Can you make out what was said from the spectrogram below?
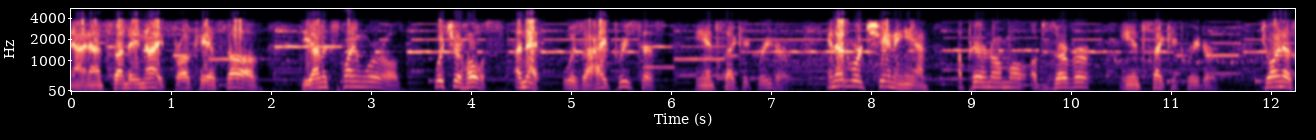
9 on Sunday Night broadcast of The Unexplained World with your host, Annette, who is a high priestess and psychic reader, and Edward Shanahan, a paranormal observer and psychic reader. Join us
